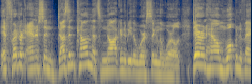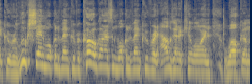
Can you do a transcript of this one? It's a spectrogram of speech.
if Frederik Andersen doesn't come, that's not going to be the worst thing in the world. Darren Helm, welcome to Vancouver. Luke Schenn, welcome to Vancouver. Carl Gunnarsson Gunnarsson, welcome to Vancouver, and Alexander Killorn, welcome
